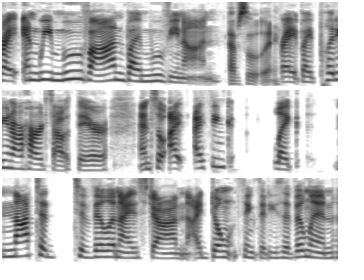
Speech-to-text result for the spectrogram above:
Right. And we move on by moving on. Absolutely. right by putting our hearts out there and so i i think like not to to villainize john i don't think that he's a villain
